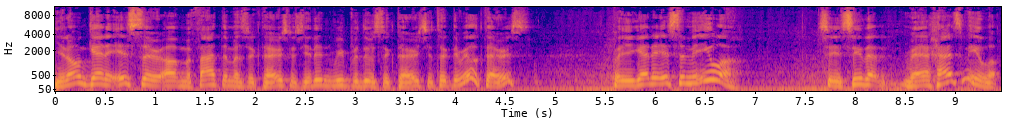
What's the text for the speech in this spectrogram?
you don't get an Isser of Mefatim as Ketairis because you didn't reproduce the Ketairis, you took the real Ketairis, but you get an Isser Me'ila. So you see that Reach has Me'ila.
